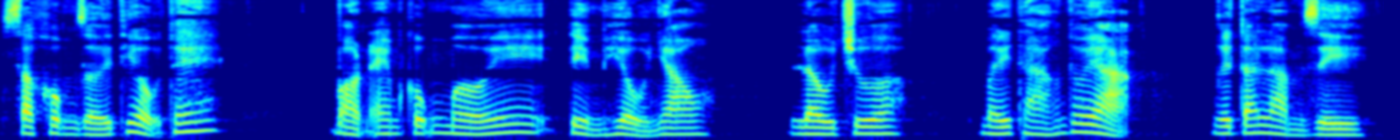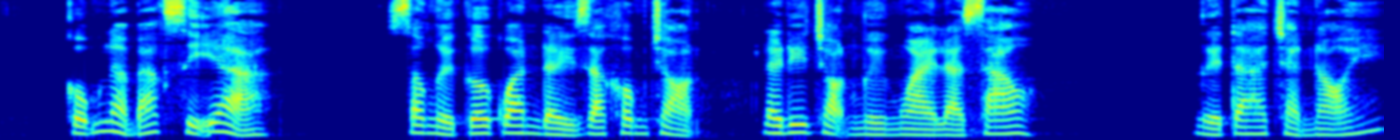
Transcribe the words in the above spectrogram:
sao không giới thiệu thế? Bọn em cũng mới tìm hiểu nhau Lâu chưa? Mấy tháng thôi ạ Người ta làm gì? Cũng là bác sĩ à? Sao người cơ quan đầy ra không chọn Lại đi chọn người ngoài là sao Người ta chả nói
